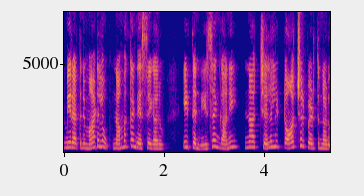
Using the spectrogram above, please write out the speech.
మీరు అతని మాటలు నమ్మకండి ఎస్ఐ గారు. ఇతను నిజంగానే నా చెల్లెల్ని టార్చర్ పెడుతున్నాడు.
